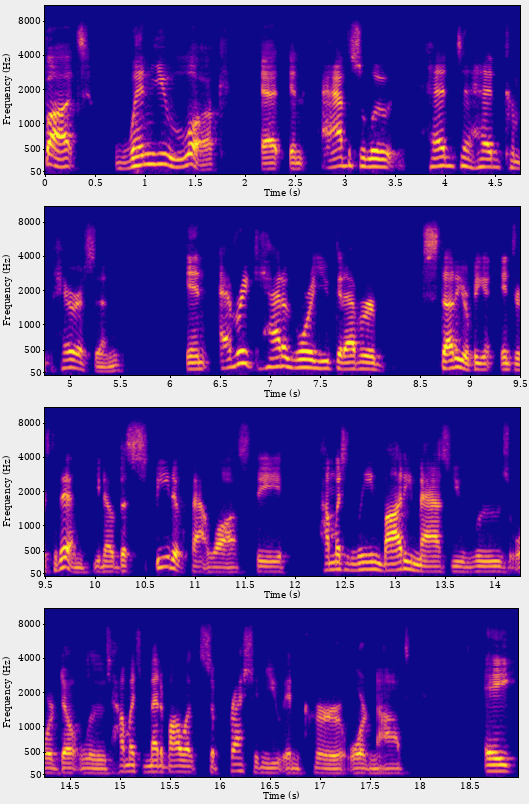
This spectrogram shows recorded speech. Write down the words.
But when you look at an absolute head to head comparison in every category you could ever study or be interested in. You know, the speed of fat loss, the how much lean body mass you lose or don't lose, how much metabolic suppression you incur or not. A,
